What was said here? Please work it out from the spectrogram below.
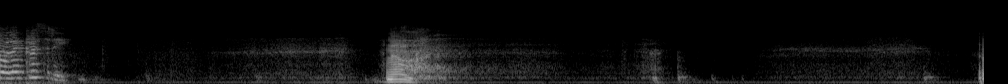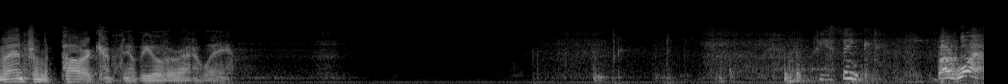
No electricity. No. The man from the power company will be over right away. What do you think? About what?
